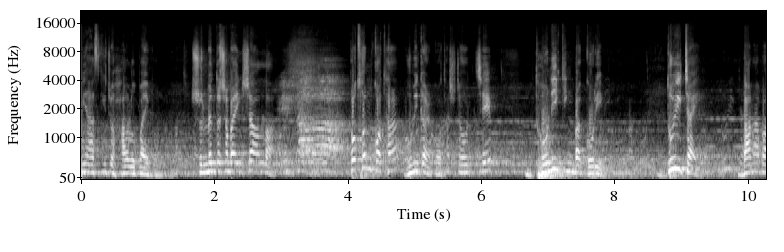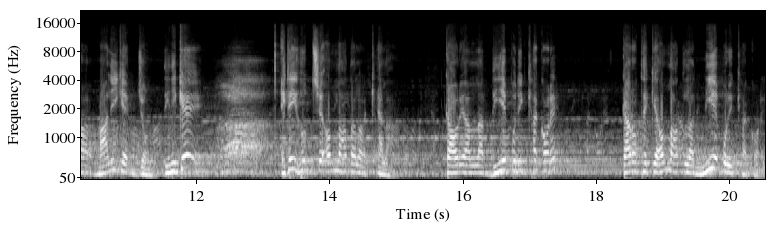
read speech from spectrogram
আমি আজ কিছু হালাল উপায় বলব। শুনবেন তো সবাই ইনশাআল্লাহ? প্রথম কথা ভূমিকার কথা সেটা হচ্ছে ধনী কিংবা গরিব। দুইটাই বানাবার মালিক একজন। তিনি কে? এটাই হচ্ছে আল্লাহ তালার খেলা। কাউরে আল্লাহ দিয়ে পরীক্ষা করে কারও থেকে আল্লাহ তালা নিয়ে পরীক্ষা করে।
